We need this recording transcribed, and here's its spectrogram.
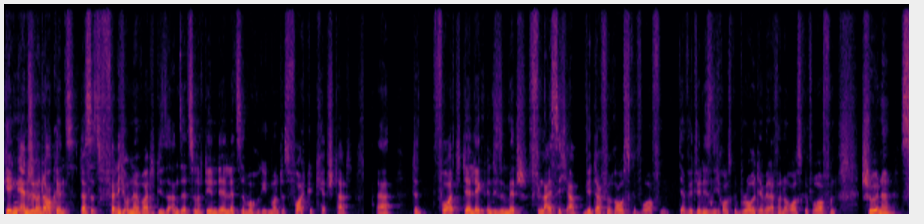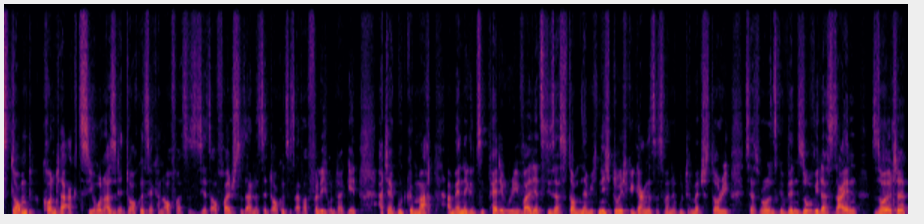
Gegen Angelo Dawkins. Das ist völlig unerwartet, diese Ansätze, nachdem der letzte Woche gegen Montez Ford gecatcht hat. Ja, der Ford, der lenkt in diesem Match fleißig ab, wird dafür rausgeworfen. Der wird wenigstens nicht rausgebrawlt, der wird einfach nur rausgeworfen. Schöne Stomp-Konteraktion. Also der Dawkins, der kann auch was. Das ist jetzt auch falsch zu sagen, dass der Dawkins jetzt einfach völlig untergeht. Hat er gut gemacht. Am Ende gibt es ein Pedigree, weil jetzt dieser Stomp nämlich nicht durchgegangen ist. Das war eine gute Match-Story. Seth Rollins gewinnt, so wie das sein sollte.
